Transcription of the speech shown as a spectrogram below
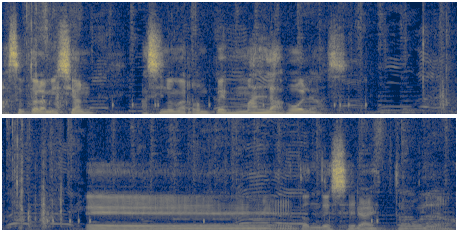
acepto la misión. Así no me rompes más las bolas. Eh, ¿Dónde será esto, boludo?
